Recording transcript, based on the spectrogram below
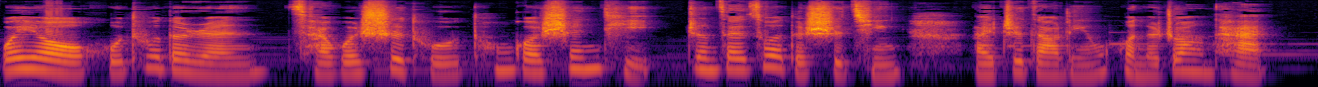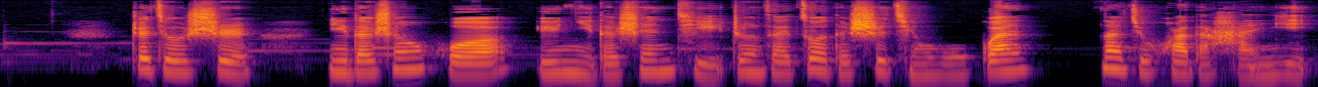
唯有糊涂的人才会试图通过身体正在做的事情来制造灵魂的状态。这就是你的生活与你的身体正在做的事情无关那句话的含义。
